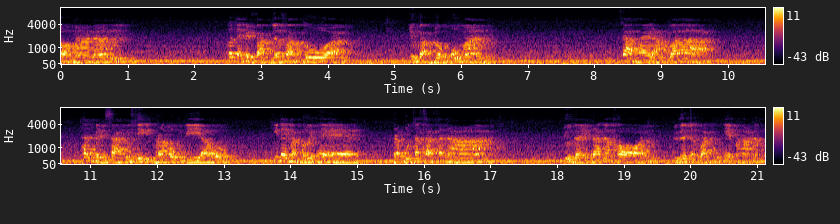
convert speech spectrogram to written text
ต่อมานั้น ก็จะไปฝากเนื้อฝากตัว อยู่กับหลวงปู่มั่นทราบภายหลังว่า ท่านเป็นสาธุสิทธิ์พระองค์เดียว ที่ได้มาเผยแผ่พระพุทธศาสนา อยู่ในพระนคร หรือในจังหวัดกรุงเทพมหานค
